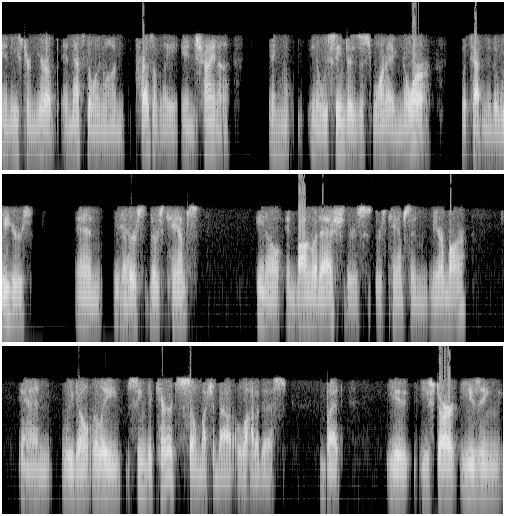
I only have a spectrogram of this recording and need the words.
in Eastern Europe, and that's going on presently in China. And you know, we seem to just want to ignore what's happening to the Uyghurs. And you know, there's there's camps, you know, in Bangladesh. There's there's camps in Myanmar, and we don't really seem to care so much about a lot of this. But you you start using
